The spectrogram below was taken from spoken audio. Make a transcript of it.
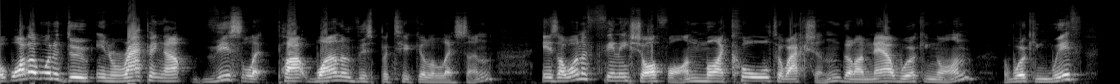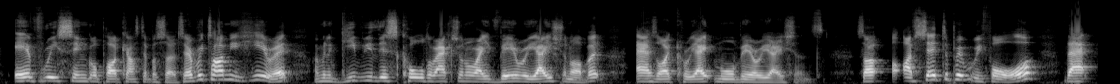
But what I want to do in wrapping up this le- part one of this particular lesson is I want to finish off on my call to action that I'm now working on, and working with every single podcast episode. So every time you hear it, I'm going to give you this call to action or a variation of it as I create more variations. So I've said to people before that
